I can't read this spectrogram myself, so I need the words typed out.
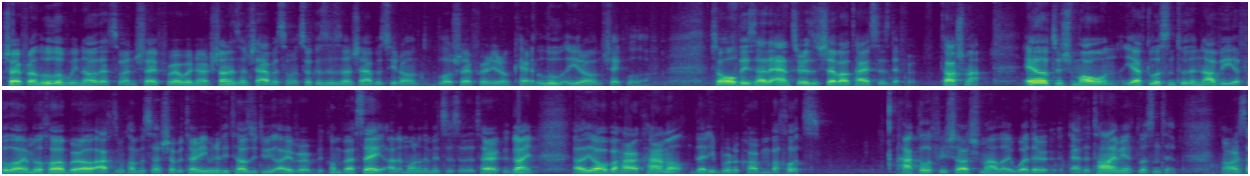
Shayfer and lulav, we know that's when shayfer when our shon is on Shabbos and when sukkah is on Shabbos, you don't blow shayfer and you don't care. You don't shake lulav. So all these are the answers. The sheval tais is different. Tashma. You have to listen to the Navi, even if he tells you to be Iver, become Vasei on one of the mitzvahs of the Torah. Again, Eliyahu Bahar Carmel, that he brought a korban bachutz. Whether at the time you have to listen to him. It's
